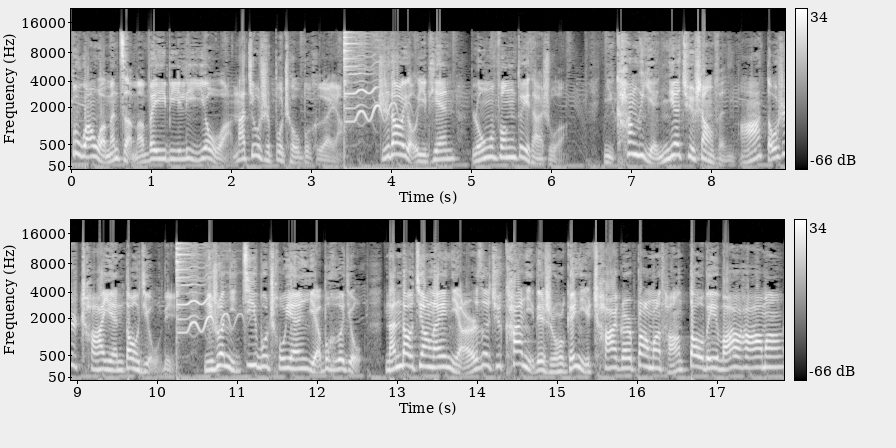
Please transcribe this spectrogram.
不管我们怎么威逼利诱啊，那就是不抽不喝呀。直到有一天，龙峰对他说：“你看看人家去上坟啊，都是插烟倒酒的。你说你既不抽烟也不喝酒，难道将来你儿子去看你的时候，给你插根棒棒糖，倒杯娃哈哈吗？”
